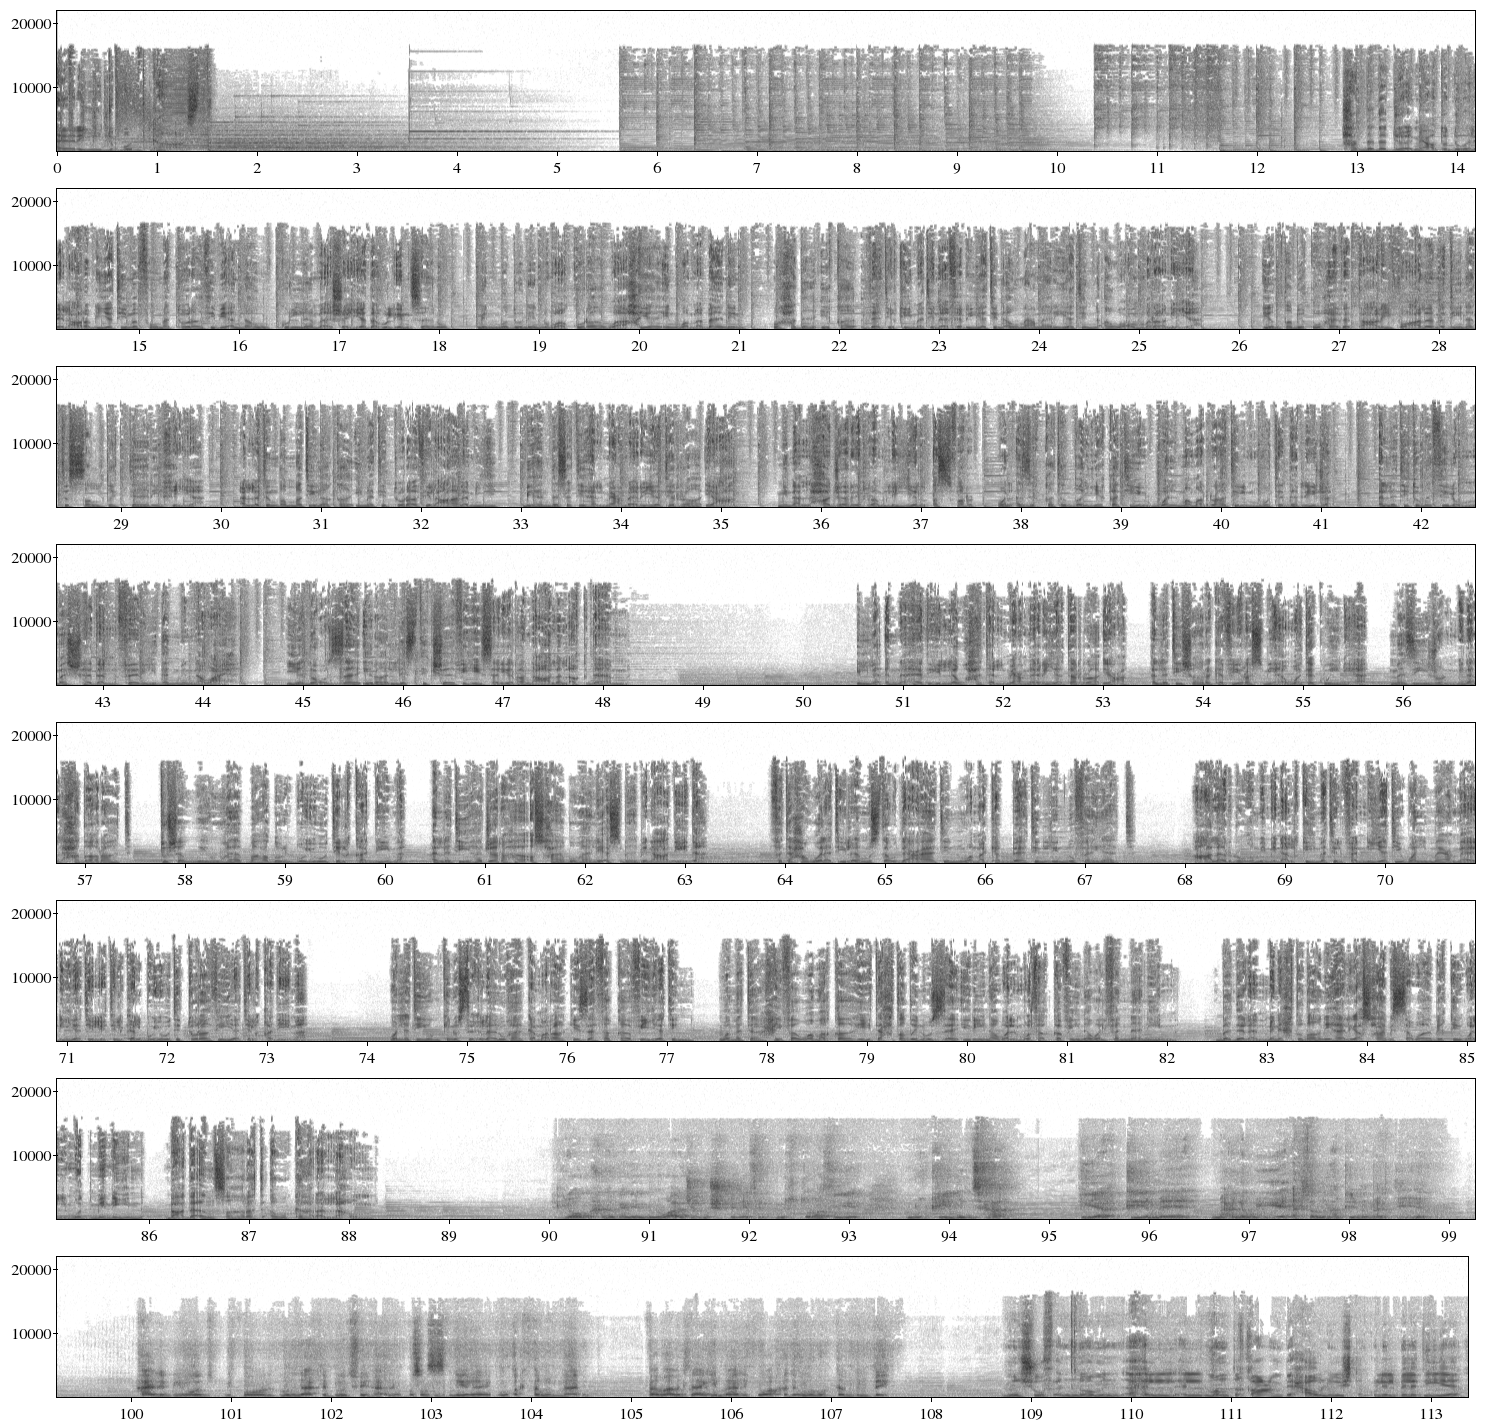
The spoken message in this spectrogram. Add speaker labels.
Speaker 1: أريج بودكاست حددت جامعة الدول العربية مفهوم التراث بأنه كل ما شيده الإنسان من مدن وقرى وأحياء ومبان وحدائق ذات قيمة أثرية أو معمارية أو عمرانية. ينطبق هذا التعريف على مدينة السلط التاريخية التي انضمت إلى قائمة التراث العالمي بهندستها المعمارية الرائعة من الحجر الرملي الأصفر والأزقة الضيقة والممرات المتدرجة التي تمثل مشهدا فريدا من نوعه يدعو الزائر لاستكشافه سيرا على الأقدام إلا أن هذه اللوحة المعمارية الرائعة التي شارك في رسمها وتكوينها مزيج من الحضارات تشوهها بعض البيوت القديمة التي هجرها أصحابها لأسباب عديدة. فتحولت إلى مستودعات ومكبات للنفايات. على الرغم من القيمة الفنية والمعمارية لتلك البيوت التراثية القديمة. والتي يمكن استغلالها كمراكز ثقافية ومتاحف ومقاهي تحتضن الزائرين والمثقفين والفنانين بدلا من احتضانها لأصحاب السوابق والمدمنين بعد أن صارت اوكارا لهم.
Speaker 2: اليوم إحنا قاعدين بنواجه مشكلة في البيوت التراثية إنه قيمتها هي قيمة معنوية أكثر منها قيمة مادية.
Speaker 3: هاي البيوت بيكون ملاك البيوت فيها لهم قصص صغيرة وأكثر من مالك فما بتلاقي مالك واحد هو مهتم بالبيت
Speaker 4: بنشوف إنه من أهل المنطقة عم بيحاولوا يشتكوا للبلدية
